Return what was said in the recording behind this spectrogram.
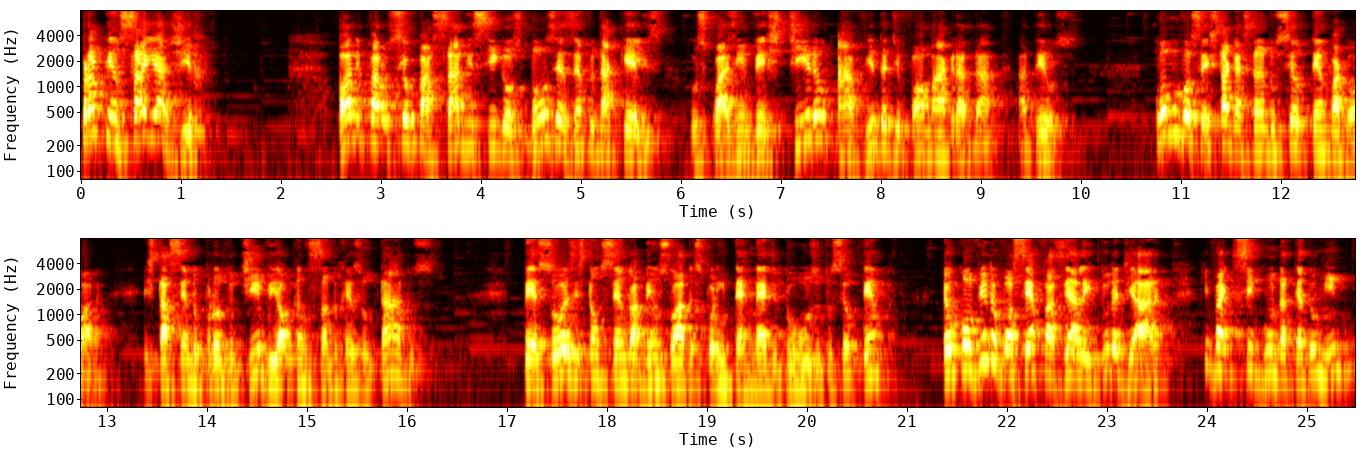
Para pensar e agir, Olhe para o seu passado e siga os bons exemplos daqueles os quais investiram a vida de forma a agradar a Deus. Como você está gastando o seu tempo agora? Está sendo produtivo e alcançando resultados? Pessoas estão sendo abençoadas por intermédio do uso do seu tempo? Eu convido você a fazer a leitura diária, que vai de segunda até domingo,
